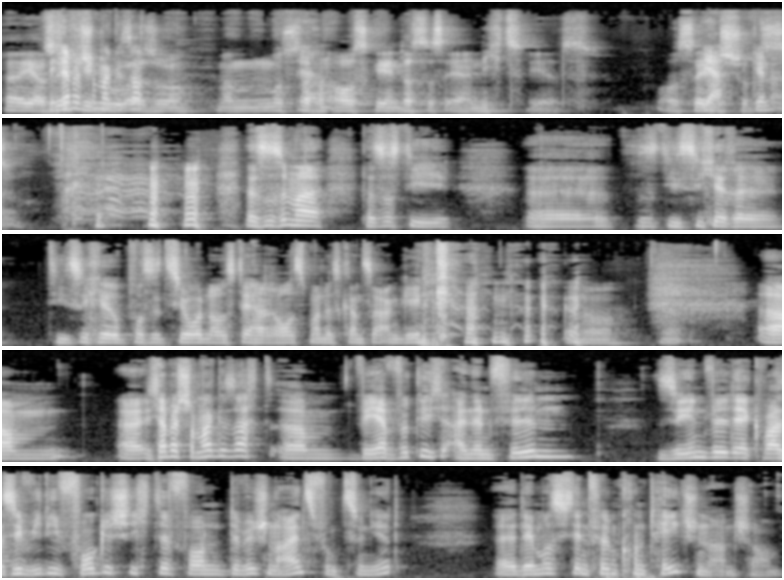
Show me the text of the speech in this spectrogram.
Äh, ja, ich habe schon mal gesagt. Also, man muss davon ja. ausgehen, dass das eher nichts wird. Aus Selbstschutz. Ja, genau. das ist immer, das ist die, äh, das ist die sichere die sichere Position, aus der heraus man das Ganze angehen kann. Genau. Ja. ähm, äh, ich habe ja schon mal gesagt, ähm, wer wirklich einen Film sehen will, der quasi wie die Vorgeschichte von Division 1 funktioniert, äh, der muss sich den Film Contagion anschauen.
